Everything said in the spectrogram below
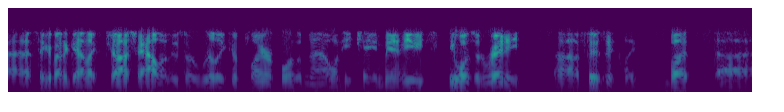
I think about a guy like Josh Allen, who's a really good player for them now. When he came in, he he wasn't ready uh, physically, but uh,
